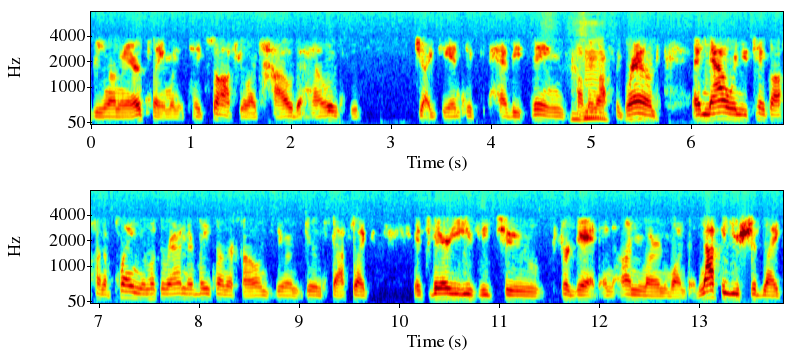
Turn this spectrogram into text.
being on an airplane when it takes off, you're like, how the hell is this gigantic, heavy thing coming mm-hmm. off the ground? And now when you take off on a plane, you look around, everybody's on their phones doing doing stuff like it's very easy to forget and unlearn wonder. Not that you should like,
